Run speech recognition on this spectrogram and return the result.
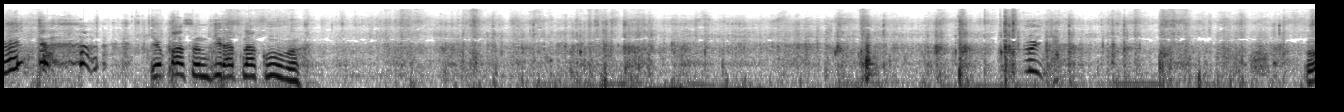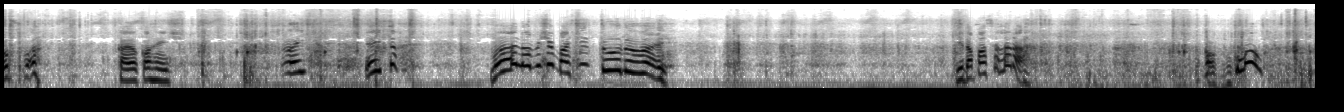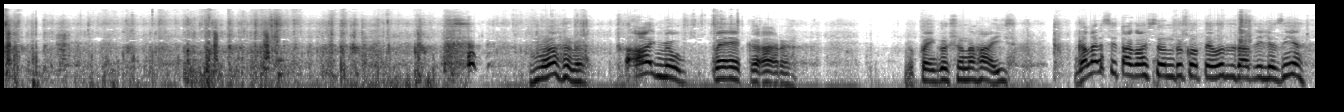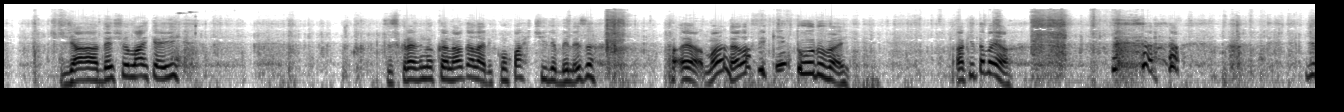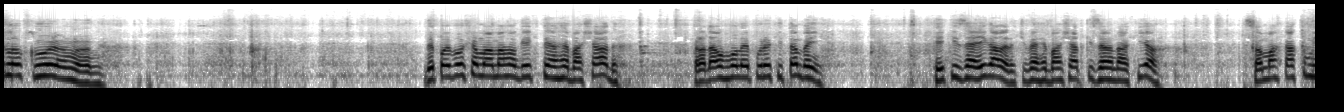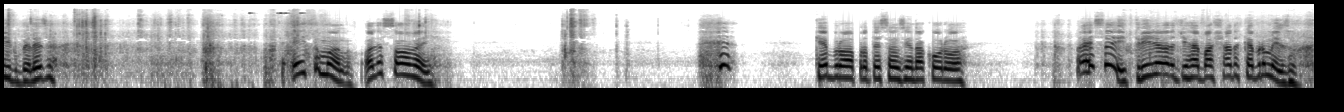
Eita! Eu passando direto na curva. Ui. Opa! Caiu a corrente. Ui. Eita! Mano, o bicho bate tudo, velho. E dá pra acelerar. Uh! Mano, ai meu pé, cara. Meu pé enganchou na raiz. Galera, se tá gostando do conteúdo da trilhazinha, já deixa o like aí. Se inscreve no canal, galera, e compartilha, beleza? Mano, ela fica em tudo, velho. Aqui também, ó. Que loucura, mano. Depois vou chamar mais alguém que tenha rebaixada para dar um rolê por aqui também. Quem quiser aí, galera, tiver rebaixado, quiser andar aqui, ó, só marcar comigo, beleza? Eita, mano, olha só, velho. Quebrou a proteçãozinha da coroa. É isso aí, trilha de rebaixada quebra mesmo.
